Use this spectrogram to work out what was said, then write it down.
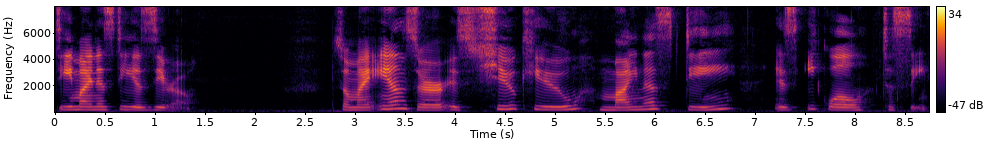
d minus d is 0. So my answer is 2q minus d is equal to c.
